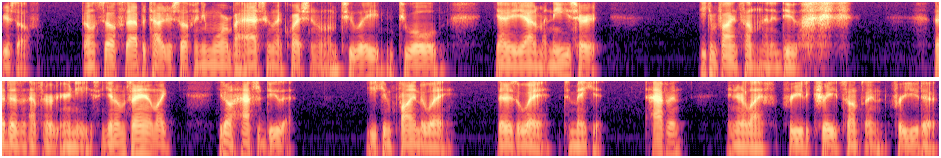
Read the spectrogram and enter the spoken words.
yourself. Don't self sabotage yourself anymore by asking that question, well, I'm too late, I'm too old, yada, yada, my knees hurt. You can find something to do that doesn't have to hurt your knees. You know what I'm saying? Like, you don't have to do that. You can find a way. There's a way to make it happen in your life for you to create something, for you to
